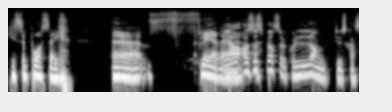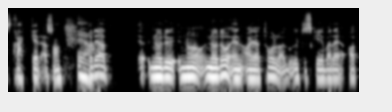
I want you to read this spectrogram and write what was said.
hisse på seg eh, flere Ja, og så spørs det hvor langt du skal strekke det. sånn. Ja. For det at eh, når, du, når, når da en ayatollah går ut og skriver det at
